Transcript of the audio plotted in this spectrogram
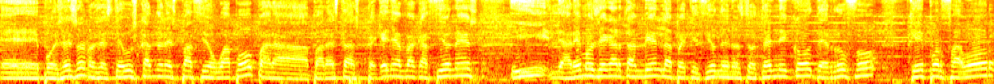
eh, pues eso, nos esté buscando un espacio guapo para, para estas pequeñas vacaciones y le haremos llegar también la petición de nuestro técnico, de Rufo, que por favor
